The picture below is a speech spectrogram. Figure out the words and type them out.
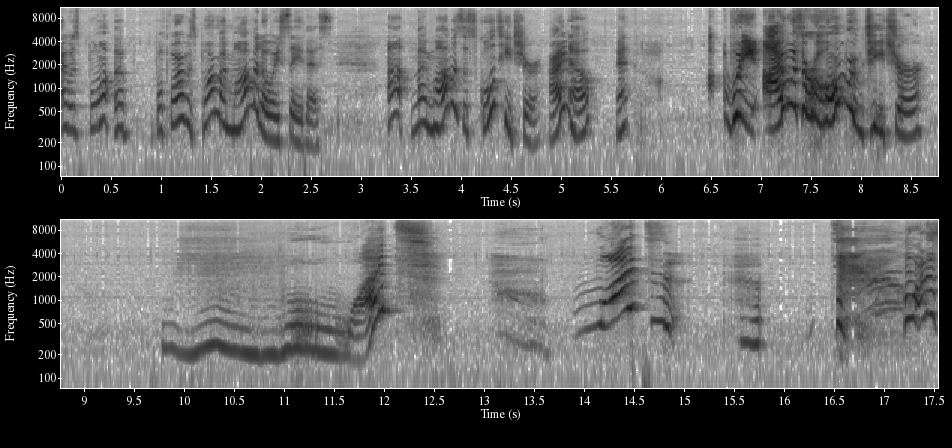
I was born, uh, before I was born, my mom would always say this. Uh, my mom was a school teacher. I know. Eh? Wait, I was her homeroom teacher. What? What? what a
